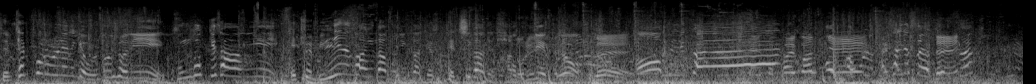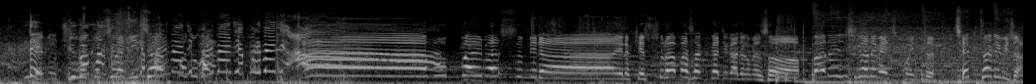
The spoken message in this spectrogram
지금 템포를 올리는 게 올도션이 궁극기 상황이 애초에 밀리는 상황이다 보니까 계속 대치가 돼서 더 문제고요. 네. 어, 펠리카! 팔과 어, 함께. 버블 잘 살렸어요, 네. 블리스. 근데 그래도 죽음의 그것만 이렇게 이차 밟아야지, 파도가- 밟아야지, 밟아야지. 아! 아, 못 밟았어요. 맞습니다. 이렇게 수라바사까지 가져가면서 빠른 시간의 매치 포인트 제타 디비전.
